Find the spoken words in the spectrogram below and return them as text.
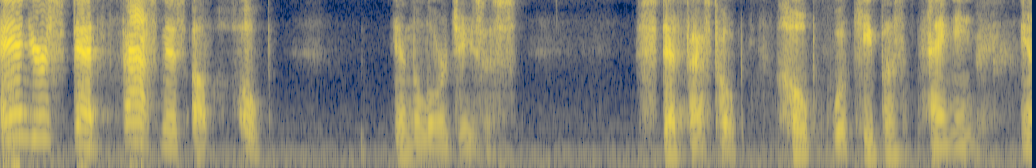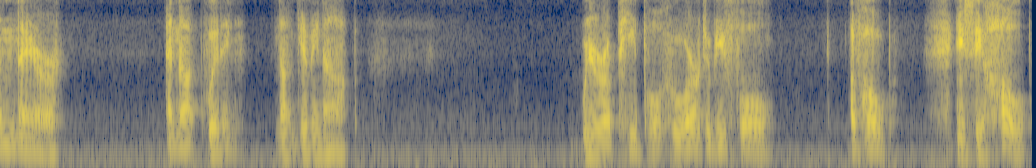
and your steadfastness of hope in the Lord Jesus. Steadfast hope. Hope will keep us hanging in there and not quitting, not giving up. We are a people who are to be full of hope. You see, hope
